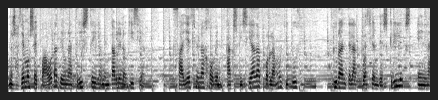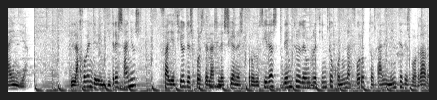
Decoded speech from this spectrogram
Nos hacemos eco ahora de una triste y lamentable noticia. Fallece una joven asfixiada por la multitud durante la actuación de Skrillex en la India. La joven de 23 años falleció después de las lesiones producidas dentro de un recinto con un aforo totalmente desbordado,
